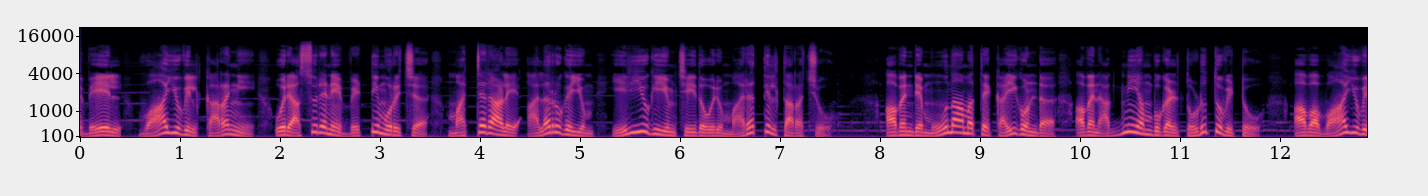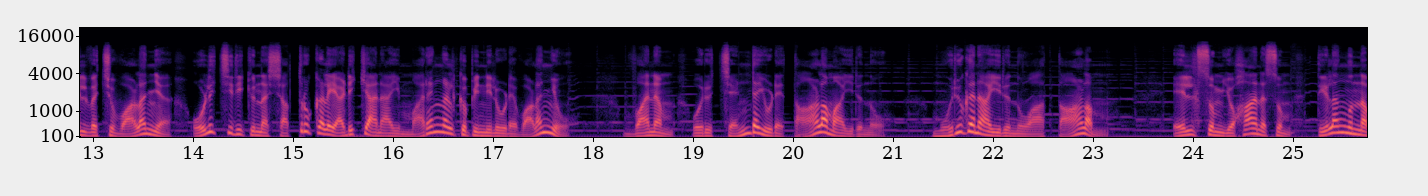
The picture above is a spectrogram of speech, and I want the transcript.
വേൽ വായുവിൽ കറങ്ങി ഒരു അസുരനെ വെട്ടിമുറിച്ച് മറ്റൊരാളെ അലറുകയും എരിയുകയും ചെയ്ത ഒരു മരത്തിൽ തറച്ചു. അവന്റെ മൂന്നാമത്തെ കൈകൊണ്ട് അവൻ അഗ്നിയമ്പുകൾ തൊടുത്തുവിട്ടു. അവ വായുവിൽ വെച്ചു വളഞ്ഞ് ഒളിച്ചിരിക്കുന്ന ശത്രുക്കളെ അടിക്കാനായി മരങ്ങൾക്കു പിന്നിലൂടെ വളഞ്ഞു. വനം ഒരു ചെണ്ടയുടെ താളമായിരുന്നു. മുരുകനായിരുന്നു ആ താളം. എൽസും യൊഹാനസും തിളങ്ങുന്ന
